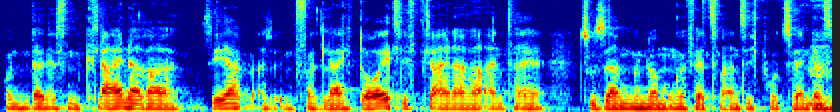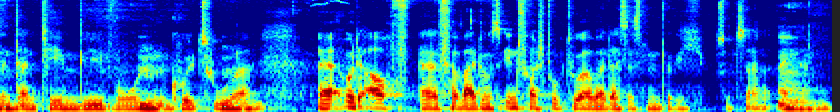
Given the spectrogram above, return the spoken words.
Und dann ist ein kleinerer, sehr, also im Vergleich deutlich kleinerer Anteil zusammengenommen, ungefähr 20 Prozent. Das mhm. sind dann Themen wie Wohnen, mhm. Kultur mhm. äh, und auch äh, Verwaltungsinfrastruktur, aber das ist nun wirklich sozusagen eine mhm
